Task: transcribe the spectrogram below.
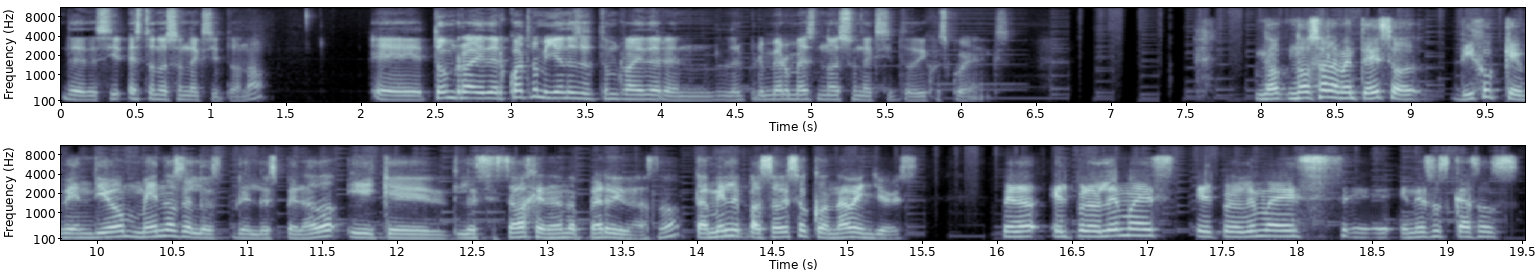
de decir esto no es un éxito, ¿no? Eh, Tomb Raider, 4 millones de Tomb Raider en el primer mes no es un éxito, dijo Square Enix. No, no solamente eso, dijo que vendió menos de, los, de lo esperado y que les estaba generando pérdidas, ¿no? También le pasó eso con Avengers. Pero el problema es, el problema es, eh, en esos casos,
